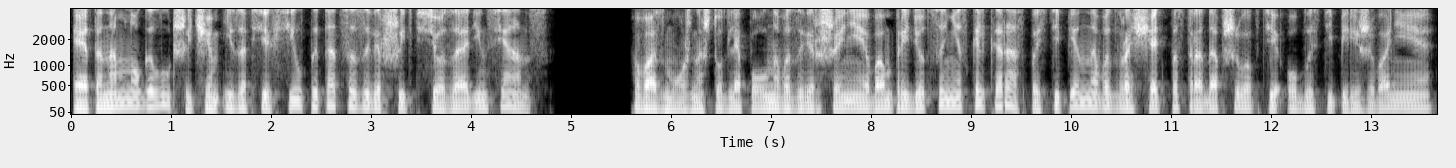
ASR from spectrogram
Это намного лучше, чем изо всех сил пытаться завершить все за один сеанс. Возможно, что для полного завершения вам придется несколько раз постепенно возвращать пострадавшего в те области переживания,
